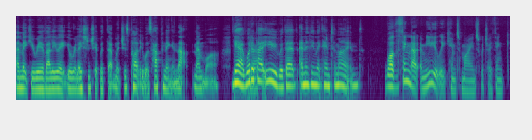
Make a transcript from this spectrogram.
and make you reevaluate your relationship with them which is partly what's happening in that memoir. Yeah what yeah. about you? Was there anything that came to mind well, the thing that immediately came to mind, which I think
